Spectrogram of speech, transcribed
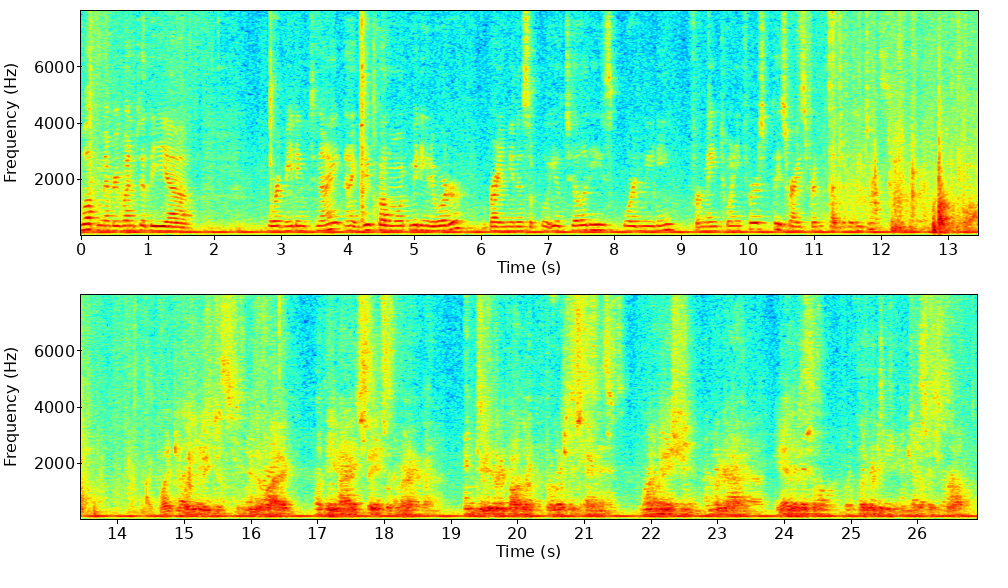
welcome everyone to the uh, board meeting tonight. I do call the meeting to order. Bryan Municipal Utilities Board Meeting for May 21st. Please rise for the Pledge of Allegiance. I pledge allegiance to the flag of the United States of America and to the republic for which it stands, one nation, under God, indivisible, with liberty and justice for all.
